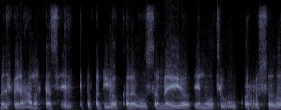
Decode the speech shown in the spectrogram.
madaxweynaha markaas xilka fadhiyo kale uu sameeyo in waqti uu korarsado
